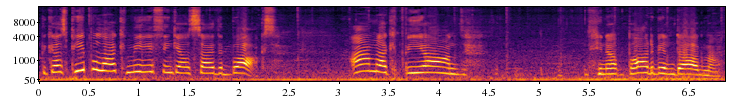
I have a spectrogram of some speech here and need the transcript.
Because people like me think outside the box. I'm like beyond you know bodybuilding dogma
